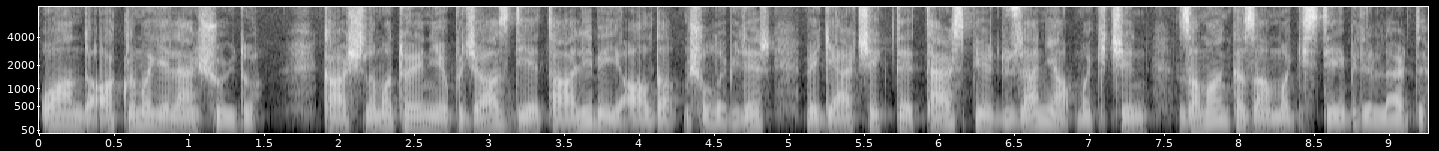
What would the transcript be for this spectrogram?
O anda aklıma gelen şuydu. Karşılama töreni yapacağız diye Tali Bey'i aldatmış olabilir ve gerçekte ters bir düzen yapmak için zaman kazanmak isteyebilirlerdi.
